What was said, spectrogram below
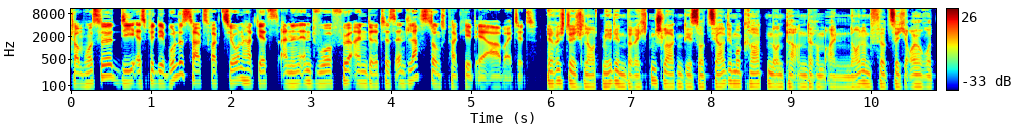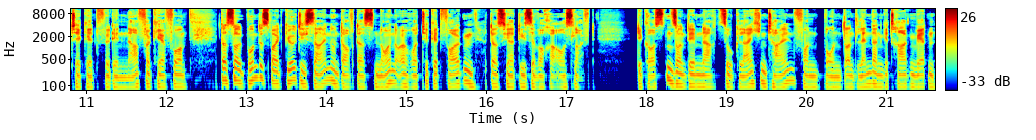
Tom Husse, die SPD-Bundestagsfraktion hat jetzt einen Entwurf für ein drittes Entlastungspaket erarbeitet. Ja, richtig. Laut Medienberichten schlagen die Sozialdemokraten unter anderem ein 49-Euro-Ticket für den Nahverkehr vor. Das soll bundesweit gültig sein und auf das 9-Euro-Ticket folgen, das ja diese Woche ausläuft. Die Kosten sollen demnach zu gleichen Teilen von Bund und Ländern getragen werden.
